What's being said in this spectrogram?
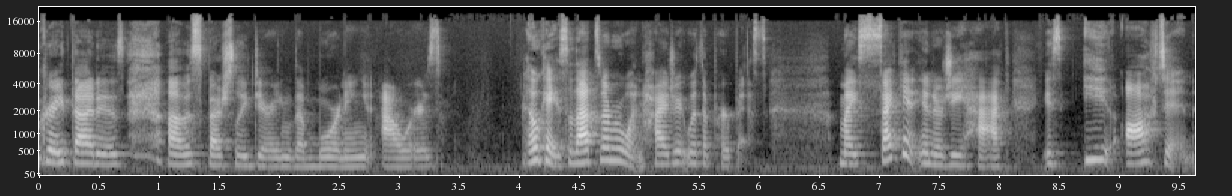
great that is, um, especially during the morning hours. Okay, so that's number one hydrate with a purpose. My second energy hack is eat often.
